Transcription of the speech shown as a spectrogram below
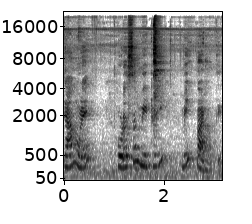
त्यामुळे थोडंसं मीठही मी वाढवते.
